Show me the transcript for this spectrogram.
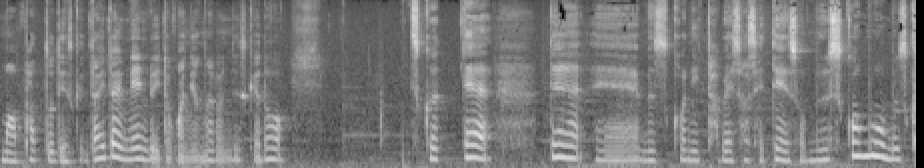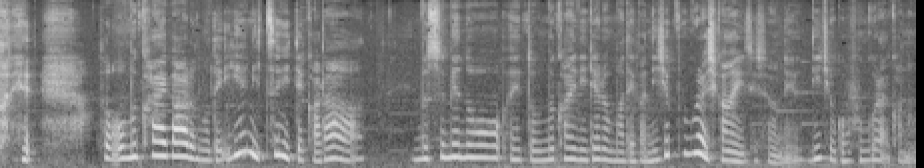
まあパッとですけど大体麺類とかにはなるんですけど作ってで、えー、息子に食べさせてそう息子も息子で そうお迎えがあるので家に着いてから娘の、えーと、迎えに出るまでが20分ぐらいしかないんですよね。25分ぐらいかな。い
